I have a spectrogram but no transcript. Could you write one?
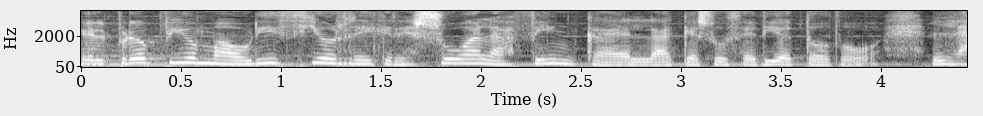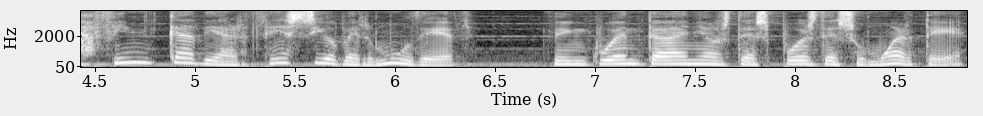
El propio Mauricio regresó a la finca en la que sucedió todo, la finca de Arcesio Bermúdez, 50 años después de su muerte,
